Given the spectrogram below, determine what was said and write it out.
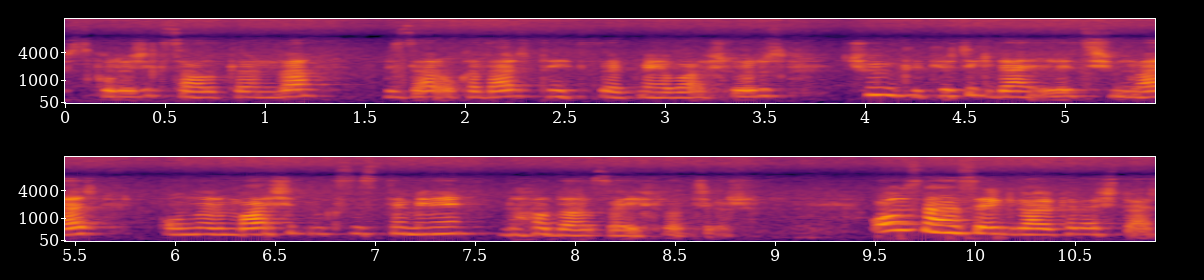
psikolojik sağlıklarında bizler o kadar tehdit etmeye başlıyoruz. Çünkü kötü giden iletişimler onların bağışıklık sistemini daha da zayıflatıyor. O yüzden sevgili arkadaşlar,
